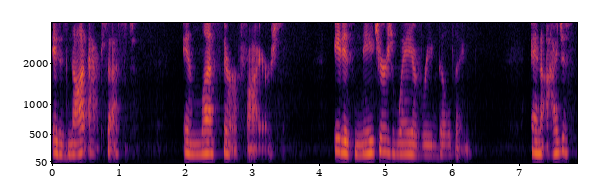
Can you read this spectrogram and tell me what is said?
it is not accessed unless there are fires. It is nature's way of rebuilding. And I just,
